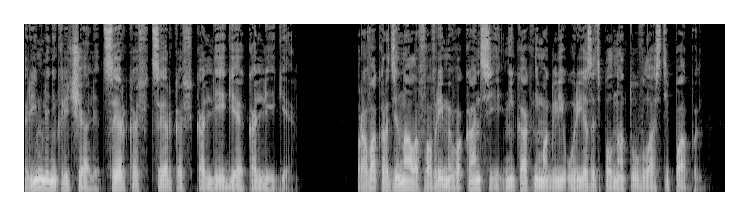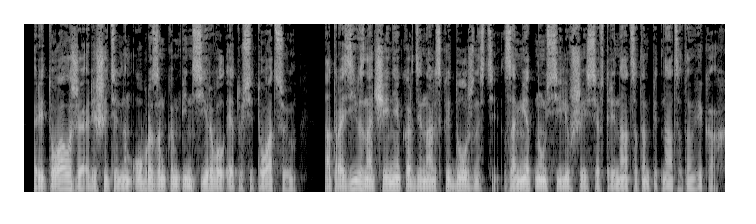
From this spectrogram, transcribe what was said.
римляне кричали «Церковь, церковь, коллегия, коллегия». Права кардиналов во время вакансии никак не могли урезать полноту власти папы. Ритуал же решительным образом компенсировал эту ситуацию – отразив значение кардинальской должности, заметно усилившееся в XIII-XV веках.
